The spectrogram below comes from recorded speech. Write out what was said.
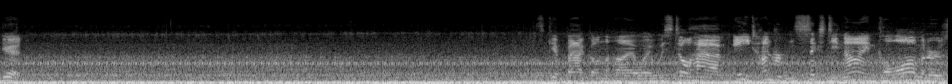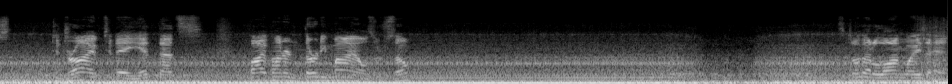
Good. Let's get back on the highway. We still have 869 kilometers to drive today yet. That's 530 miles or so. Still got a long ways ahead.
